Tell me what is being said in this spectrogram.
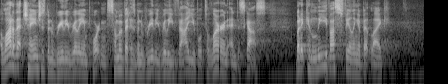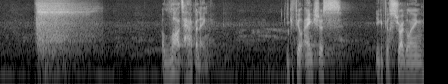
A lot of that change has been really, really important. Some of it has been really, really valuable to learn and discuss. But it can leave us feeling a bit like, a lot's happening. You can feel anxious, you can feel struggling.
